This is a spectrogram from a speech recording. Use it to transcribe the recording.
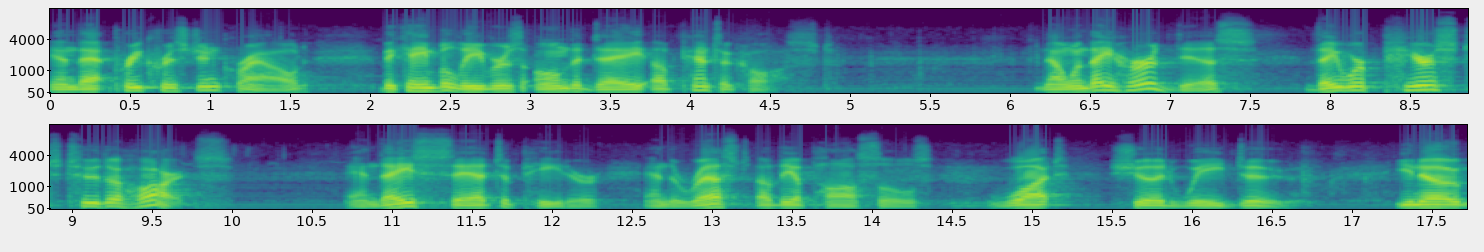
in that pre Christian crowd became believers on the day of Pentecost. Now, when they heard this, they were pierced to the hearts, and they said to Peter and the rest of the apostles, What should we do? You know,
